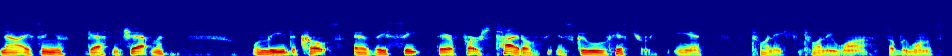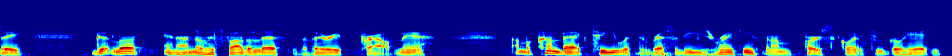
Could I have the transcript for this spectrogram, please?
Now a senior, Gaston Chapman, will lead the Colts as they seek their first title in school history in 2021. So we want to say good luck, and I know his father Les is a very proud man. I'm gonna come back to you with the rest of these rankings, but I'm first going to go ahead and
